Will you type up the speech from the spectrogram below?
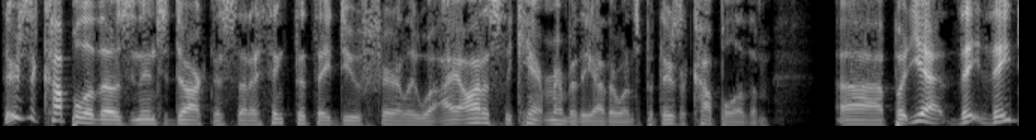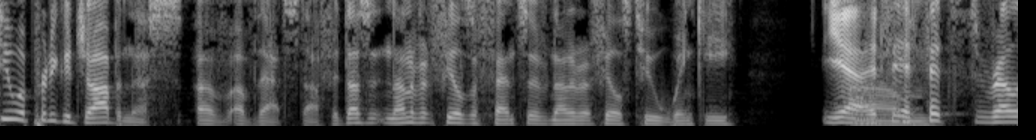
there's a couple of those in Into Darkness that I think that they do fairly well. I honestly can't remember the other ones, but there's a couple of them. Uh, but yeah, they, they do a pretty good job in this of, of that stuff. It doesn't, none of it feels offensive. None of it feels too winky. yeah. It, it Um, fits. Rel-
